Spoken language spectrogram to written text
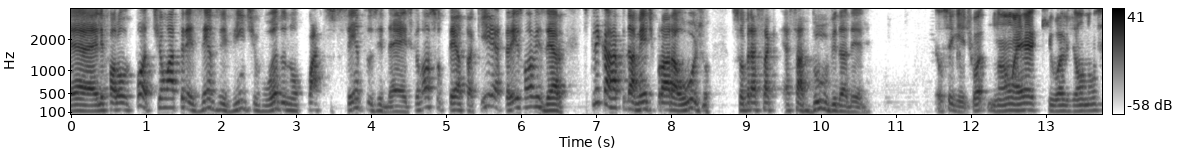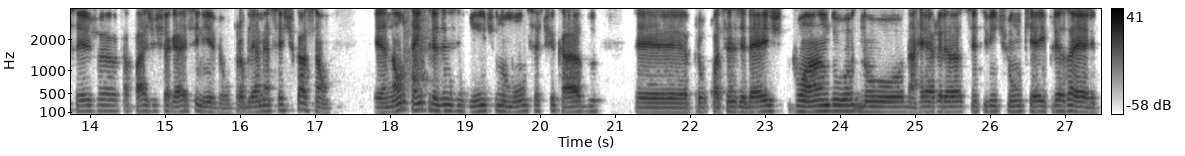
é, ele falou, pô, tinha um A320 voando no 410, que o nosso teto aqui é 390. Explica rapidamente para o Araújo sobre essa, essa dúvida dele. É o seguinte, não é que o avião não seja capaz de chegar a esse nível, o problema é a certificação. É, não tem 320 no mundo certificado é, para o 410 voando no, na regra 121, que é a empresa aérea.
